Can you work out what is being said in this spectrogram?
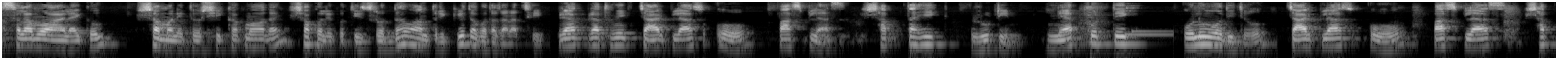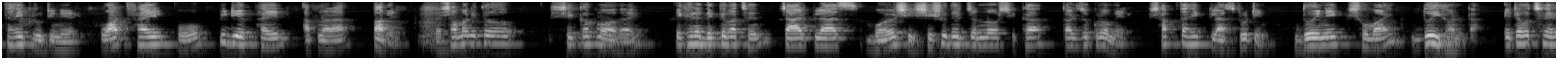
আসসালামু আলাইকুম, সম্মানিত শিক্ষক মহোদয়, সকলের প্রতি শ্রদ্ধা ও আন্তরিক কৃতজ্ঞতা জানাচ্ছি। প্রাক প্রাথমিক চার প্লাস ও পাঁচ প্লাস সাপ্তাহিক রুটিন। ন্যাপ কর্তৃক অনুমোদিত চার প্লাস ও পাঁচ প্লাস সাপ্তাহিক রুটিনের ওয়ার্ড ফাইল ও পিডিএফ ফাইল আপনারা পাবেন। সম্মানিত শিক্ষক মহোদয়, এখানে দেখতে পাচ্ছেন চার প্লাস বয়সী শিশুদের জন্য শিক্ষা কার্যক্রমের সাপ্তাহিক ক্লাস রুটিন। দৈনিক সময় দুই ঘণ্টা। এটা হচ্ছে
